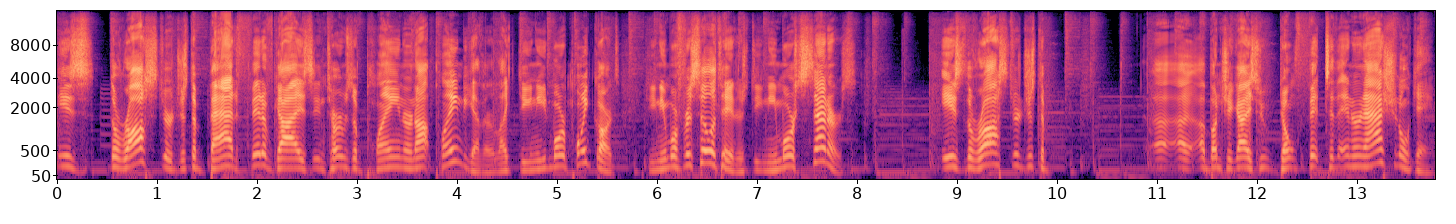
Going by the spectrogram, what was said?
Is the roster just a bad fit of guys in terms of playing or not playing together? Like, do you need more point guards? Do you need more facilitators? Do you need more centers? Is the roster just a a, a bunch of guys who don't fit to the international game?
